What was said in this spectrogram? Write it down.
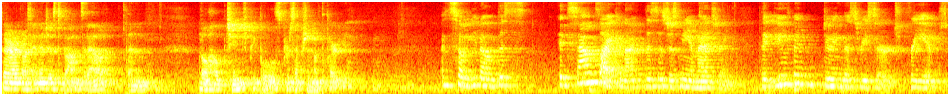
there are enough images to balance it out, then it'll help change people's perception of the party. And so, you know, this, it sounds like, and I, this is just me imagining, that you've been doing this research for years.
